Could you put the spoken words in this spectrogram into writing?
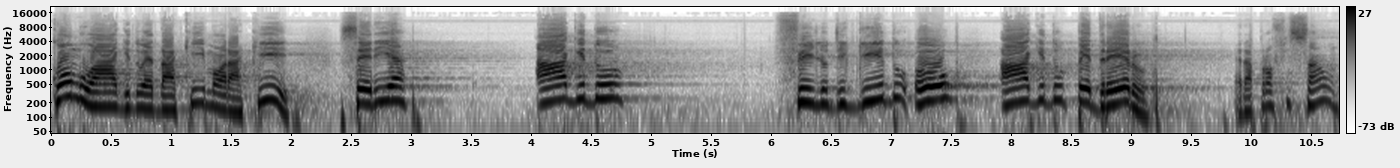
Como Águido é daqui e mora aqui, seria Águido, filho de Guido, ou Águido pedreiro. Era a profissão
